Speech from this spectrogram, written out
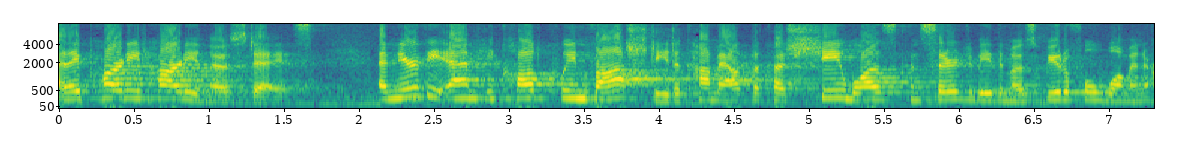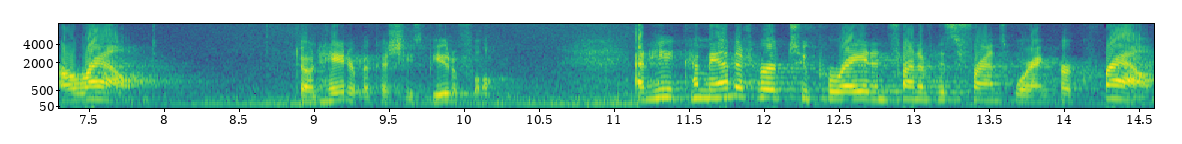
And they partied hardy in those days. And near the end, he called Queen Vashti to come out because she was considered to be the most beautiful woman around. Don't hate her because she's beautiful. And he commanded her to parade in front of his friends wearing her crown.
